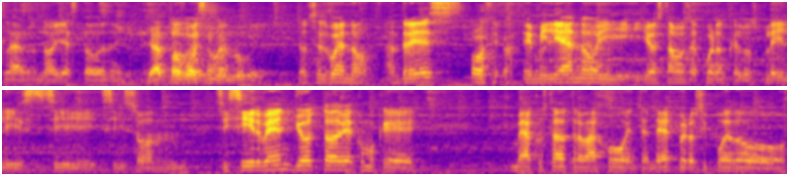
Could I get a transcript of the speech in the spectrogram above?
Claro, no, ya es todo en el. en Ya todo nube, es ¿no? una nube. Entonces, bueno, Andrés. Emiliano y, y yo estamos de acuerdo en que los playlists sí, sí son, sí sirven. Yo todavía como que me ha costado trabajo entender, pero sí puedo,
